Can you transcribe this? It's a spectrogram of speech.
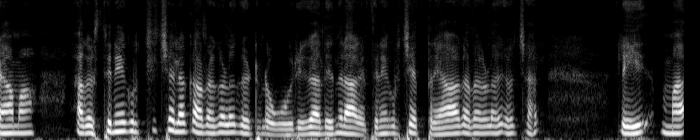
രാമ അഗസ്ത്യനെക്കുറിച്ച് ചില കഥകൾ കേട്ടിട്ടുണ്ട്. ഒരു കഥയെന്നില്ല അഗസ്ത്യനെക്കുറിച്ച് എത്രയാ കഥകൾ വെച്ചാൽ ഈ മ-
